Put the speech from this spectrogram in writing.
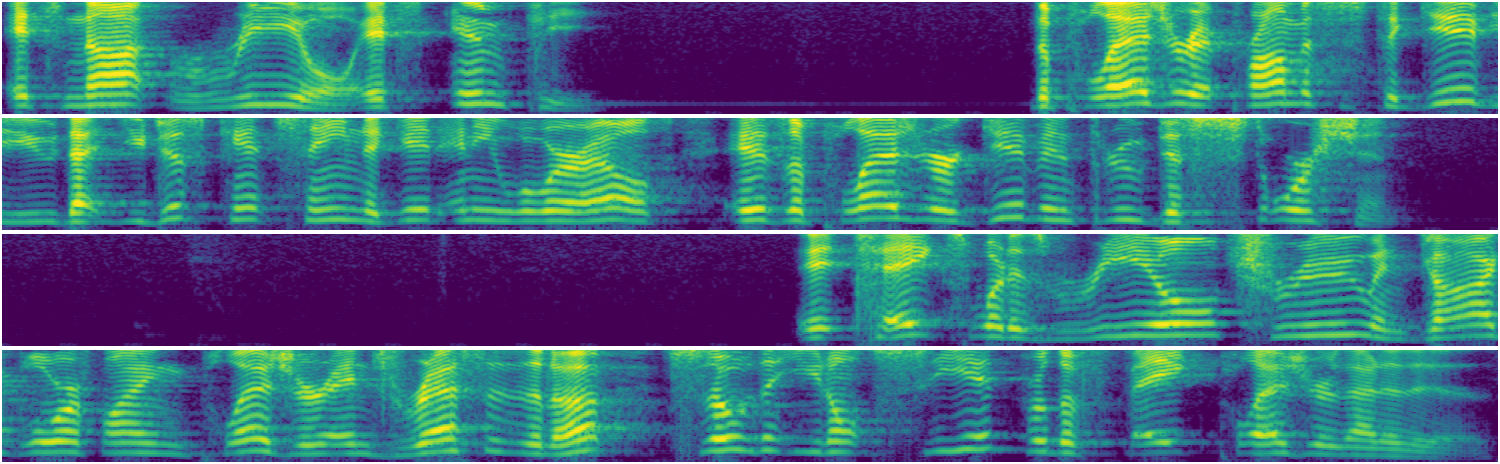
It's not real. It's empty the pleasure it promises to give you that you just can't seem to get anywhere else is a pleasure given through distortion. It takes what is real, true, and God glorifying pleasure and dresses it up so that you don't see it for the fake pleasure that it is.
